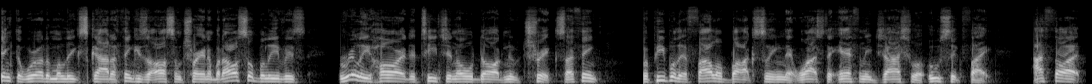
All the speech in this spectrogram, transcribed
think the world of Malik Scott. I think he's an awesome trainer, but I also believe it's really hard to teach an old dog new tricks. I think for people that follow boxing, that watch the Anthony Joshua Usyk fight, I thought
